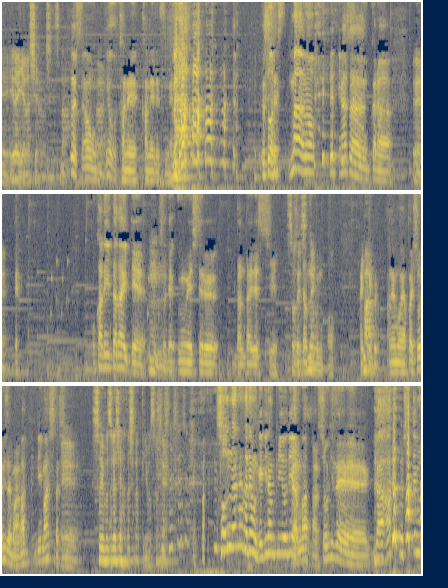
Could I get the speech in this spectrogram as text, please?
えーえらいやらしい話ですな。そうですね。うん要は金、金ですね。嘘です。まあ、あの、皆さんからえお金いただいて、うんそれで運営してる団体ですし、そういった部分の入ってくる金もやっぱり消費税も上がりましたし、えええそういう難しい話になってきますかね。そんな中でも劇団 POD はまあ消費税がアップしても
